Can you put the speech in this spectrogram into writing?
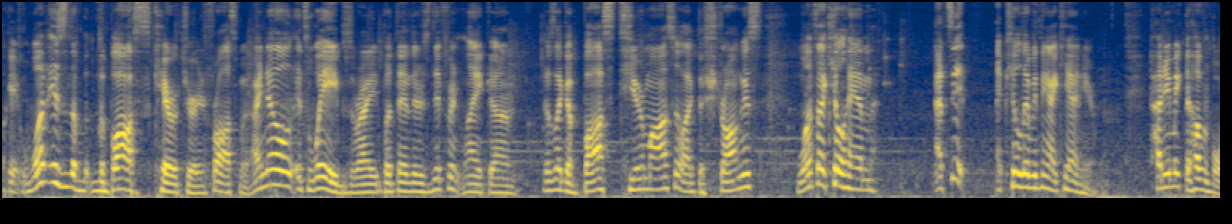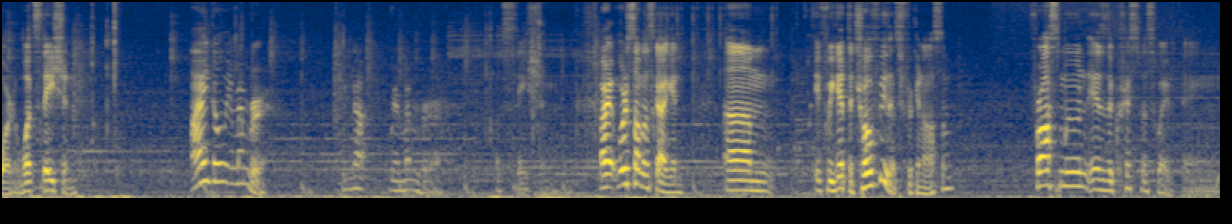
okay, what is the the boss character in Frost Moon? I know it's waves, right? But then there's different, like, um... There's like a boss tier monster, like the strongest. Once I kill him, that's it. I killed everything I can here. How do you make the hoverboard? What station? I don't remember. Do not remember. What station? Alright, of this guy again? Um, if we get the trophy, that's freaking awesome. Frost Moon is the Christmas wave thing.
